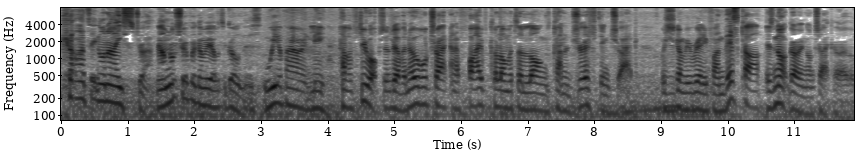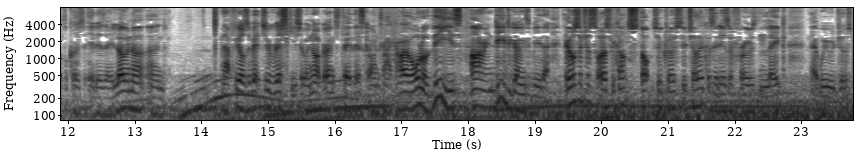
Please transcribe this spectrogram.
karting on ice track. Now, I'm not sure if we're going to be able to go on this. We apparently have a few options. We have an oval track and a five kilometer long kind of drifting track, which is going to be really fun. This car is not going on track, however, because it is a loaner and that feels a bit too risky, so we're not going to take this contract. However, all of these are indeed going to be there. They also just told us we can't stop too close to each other because it is a frozen lake that we would just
